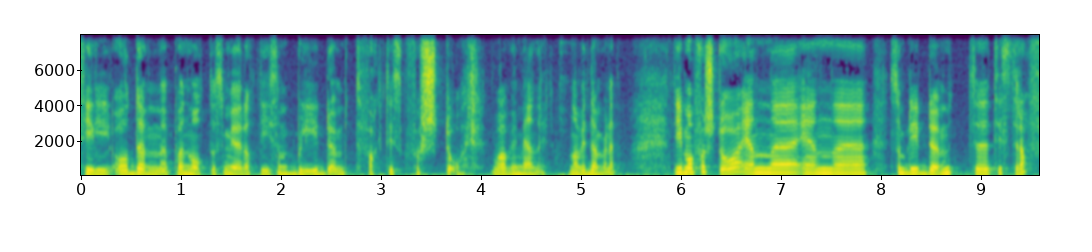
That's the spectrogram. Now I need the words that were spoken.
til å dømme på en måte som gjør at de som blir dømt, faktisk forstår hva vi mener når vi dømmer dem. De må forstå en, en eh, som blir dømt eh, til straff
